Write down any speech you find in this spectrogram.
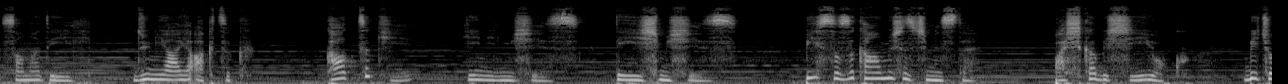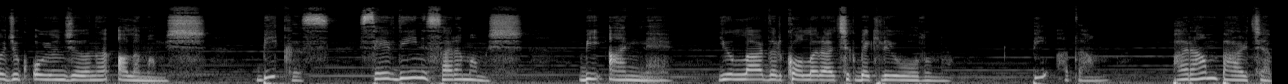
sana değil, dünyaya aktık. Kalktı ki yenilmişiz, değişmişiz. Bir sızı kalmışız içimizde. Başka bir şey yok. Bir çocuk oyuncağını alamamış. Bir kız sevdiğini saramamış. Bir anne yıllardır kolları açık bekliyor oğlunu. Bir adam paramparça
